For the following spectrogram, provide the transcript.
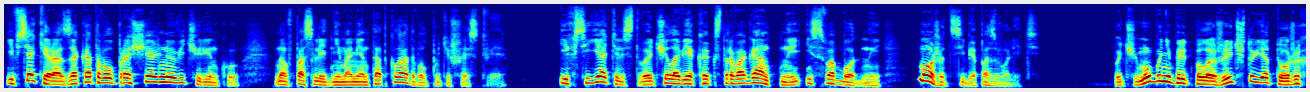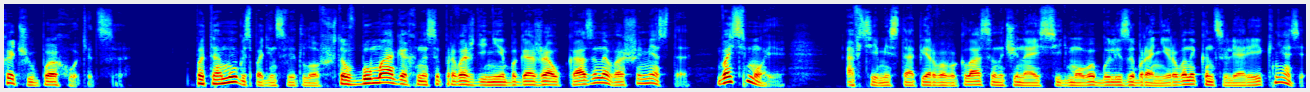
и всякий раз закатывал прощальную вечеринку, но в последний момент откладывал путешествие. Их сиятельство — человек экстравагантный и свободный, может себе позволить. Почему бы не предположить, что я тоже хочу поохотиться? Потому, господин Светлов, что в бумагах на сопровождение багажа указано ваше место, восьмое, а все места первого класса, начиная с седьмого, были забронированы канцелярией князя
